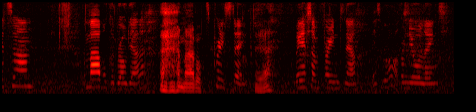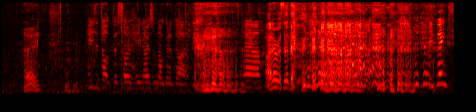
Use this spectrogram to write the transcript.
It's um a marble could roll down it. Marble. It's pretty steep. Yeah. We have some friends now from New Orleans. Hey. He's a doctor, so he knows I'm not going to die. well, uh, I never said that. he thinks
